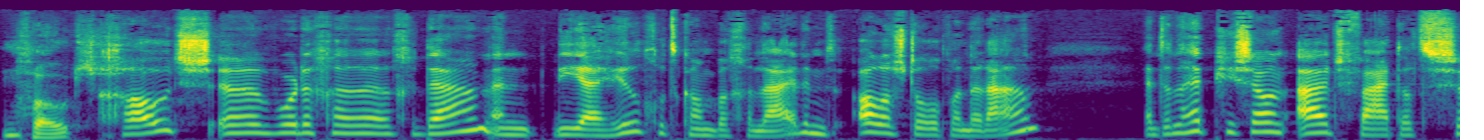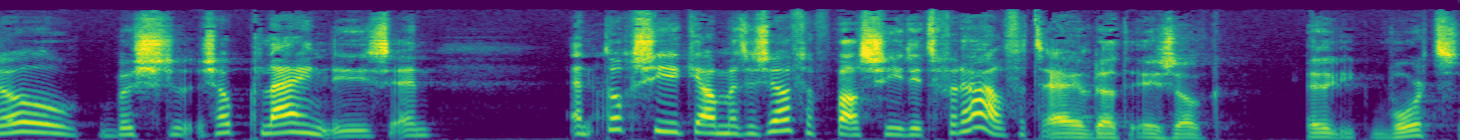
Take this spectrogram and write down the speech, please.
groots, groots uh, worden ge, gedaan en die jij heel goed kan begeleiden met alles erop en eraan. En dan heb je zo'n uitvaart dat zo, zo klein is en, en toch zie ik jou met dezelfde passie dit verhaal vertellen. En dat is ook, ik word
